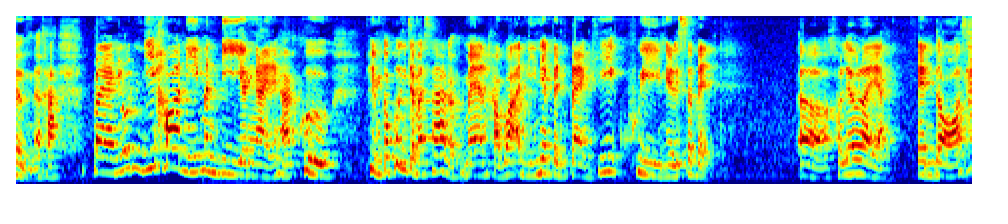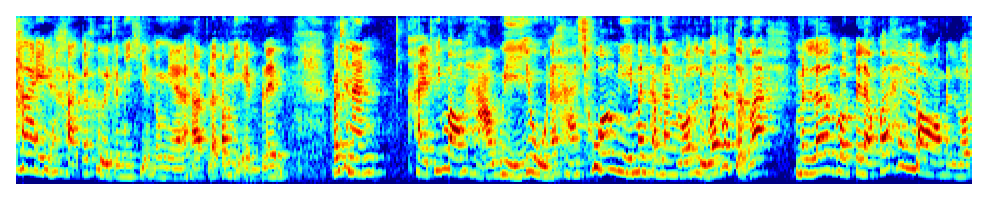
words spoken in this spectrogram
1 นะคะ แปลงรุ่นยี่ห้อนี้มันดียังไงนะคะ คือ พิมพ์ก็เพิ่งจะมาทราบจากแม่นะคะว่าอันนี้เนี่ยเป็นแปลงที่ Queen Elizabeth เอ่อเขาเรียกอะไรอะ endorse ให้นะคะ ก็คือจะมีเขียนตรงเนี้ยนะคะแล้วก็มี emblem เพราะฉะนั้นใครที่มองหาหวีอยู่นะคะ ช่วงนี้มันกำลังลดหรือว่าถ้าเกิดว่ามันเลิกลดไปแล้วก็ให้รอมันลด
